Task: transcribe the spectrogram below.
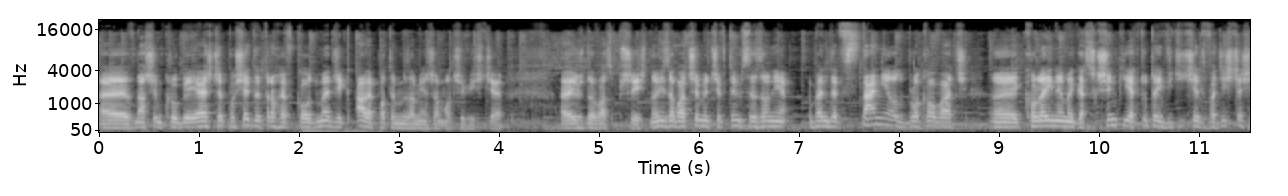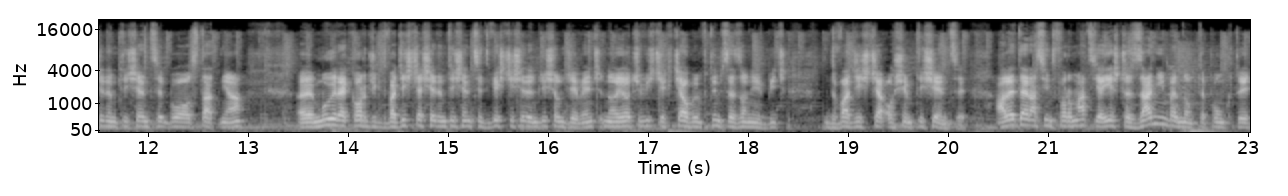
w naszym klubie. Ja jeszcze posiedzę trochę w Code Magic, ale potem zamierzam oczywiście e, już do Was przyjść. No i zobaczymy, czy w tym sezonie będę w stanie odblokować e, kolejne mega skrzynki. Jak tutaj widzicie, 27 tysięcy było ostatnia. E, Mój rekordzik 27 279, no i oczywiście chciałbym w tym sezonie wbić 28 tysięcy. Ale teraz informacja jeszcze zanim będą te punkty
